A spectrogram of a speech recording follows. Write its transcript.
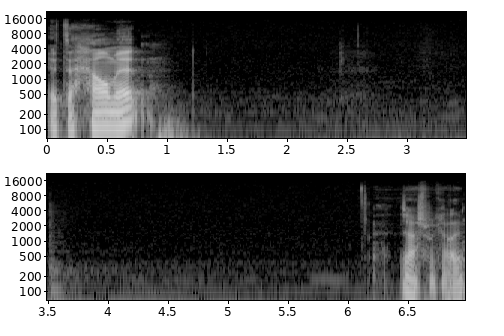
It's a helmet. Joshua Kelley.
